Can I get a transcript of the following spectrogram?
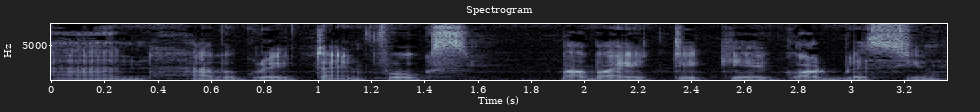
And have a great time, folks. Bye bye. Take care. God bless you.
